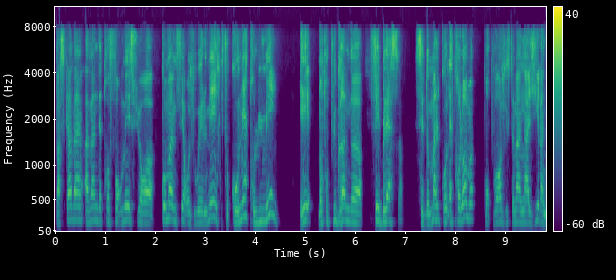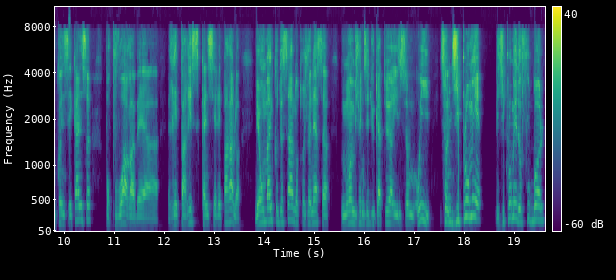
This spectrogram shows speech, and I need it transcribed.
Parce qu'avant avant, d'être formé sur euh, comment faire jouer l'humain, il faut connaître l'humain. Et notre plus grande faiblesse, c'est de mal connaître l'homme pour pouvoir justement agir en conséquence, pour pouvoir euh, ben, euh, réparer ce quand c'est réparable. Mais on manque de ça, notre jeunesse. Moi, mes jeunes éducateurs, ils sont, oui, ils sont diplômés, mais diplômés de football.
